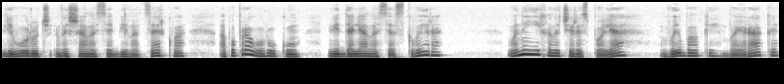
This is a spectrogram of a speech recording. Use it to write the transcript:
ліворуч лишалася біла церква, а по праву руку віддалялася сквира, вони їхали через поля, вибалки, байраки,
